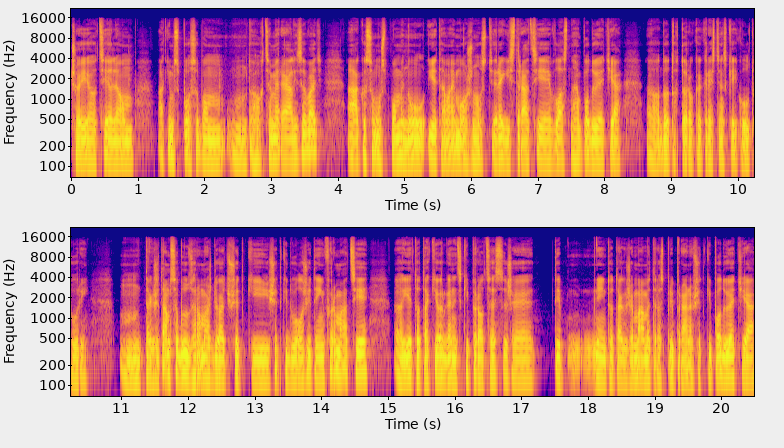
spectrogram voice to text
čo je jeho cieľom, akým spôsobom toho chceme realizovať. A ako som už spomenul, je tam aj možnosť registrácie vlastného podujatia do tohto roka kresťanskej kultúry. Takže tam sa budú zhromažďovať všetky, všetky dôležité informácie. Je to taký organický proces, že tie, nie je to tak, že máme teraz pripravené všetky podujatia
